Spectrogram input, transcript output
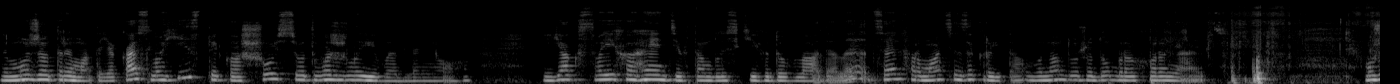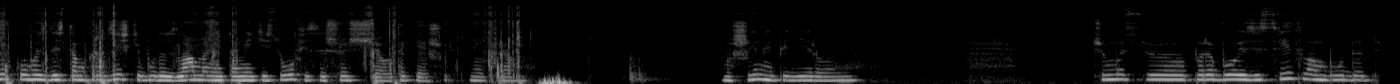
не може отримати. Якась логістика, щось от важливе для нього. Як своїх агентів там близьких до влади. Але ця інформація закрита, вона дуже добре охороняється. Може, в когось десь там крадіжки будуть зламані, там якісь офіси, щось ще. Отаке щось. Ну прям. Машини підірвані. Чомусь е, перебої зі світлом будуть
